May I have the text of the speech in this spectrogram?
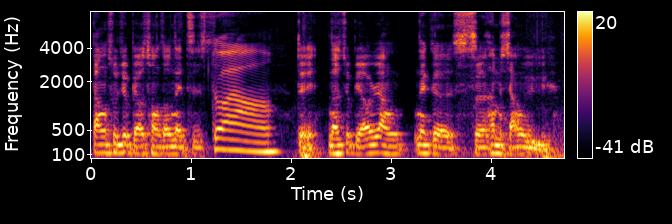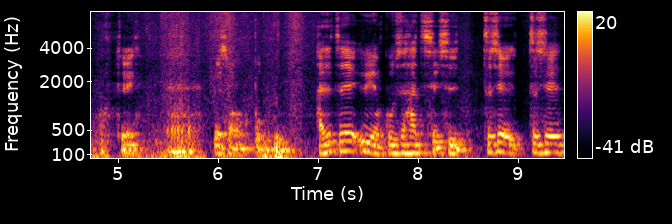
当初就不要创造那只？对啊，对，那就不要让那个蛇他们相遇，对。为什么不？还是这些寓言故事，它其实这些这些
